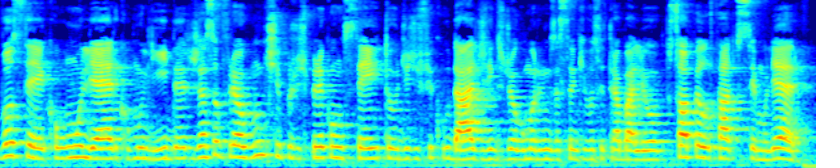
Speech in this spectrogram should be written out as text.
Você, como mulher, como líder, já sofreu algum tipo de preconceito ou de dificuldade dentro de alguma organização que você trabalhou só pelo fato de ser mulher?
